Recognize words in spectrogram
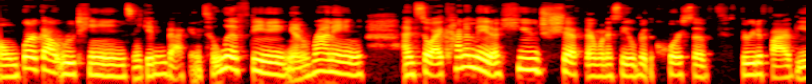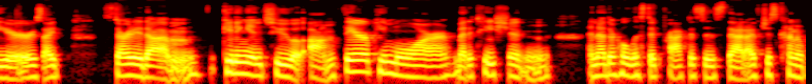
own workout routines and getting back into lifting and running. And so I kind of made a huge shift, I want to say, over the course of three to five years. I started um, getting into um, therapy more, meditation, and other holistic practices that I've just kind of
